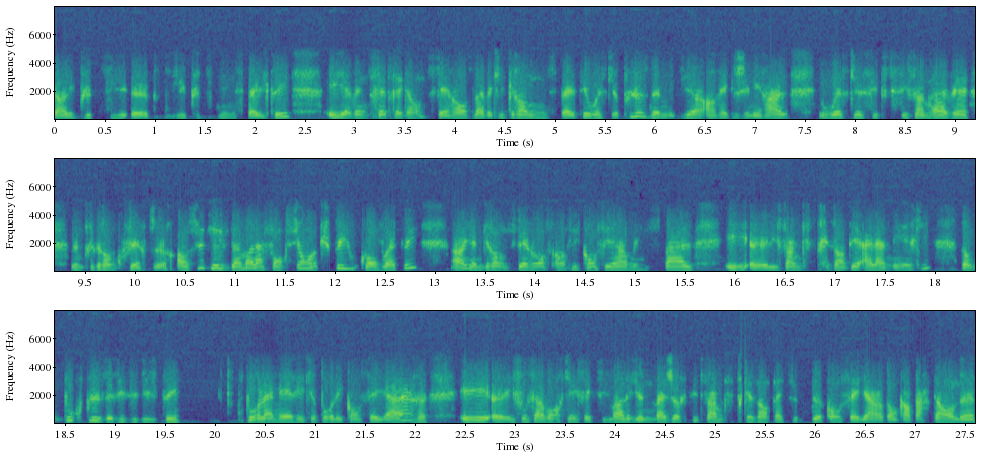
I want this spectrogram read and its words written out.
dans les plus petits les plus petites municipalités. Et il y avait une très très grande différence là, avec les grandes municipalités où est-ce qu'il y a plus de médias en règle générale, où est-ce que ces, ces femmes-là avaient une plus grande couverture. Ensuite il y a évidemment la fonction occupée ou convoitée. Hein, il y a une grande différence entre les conseillères municipales et euh, les femmes qui se présentaient à la mairie. Donc, beaucoup plus de visibilité pour la mairie que pour les conseillères. Et euh, il faut savoir qu'effectivement, il y a une majorité de femmes qui se présentent à titre de conseillères. Donc, en partant, on a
